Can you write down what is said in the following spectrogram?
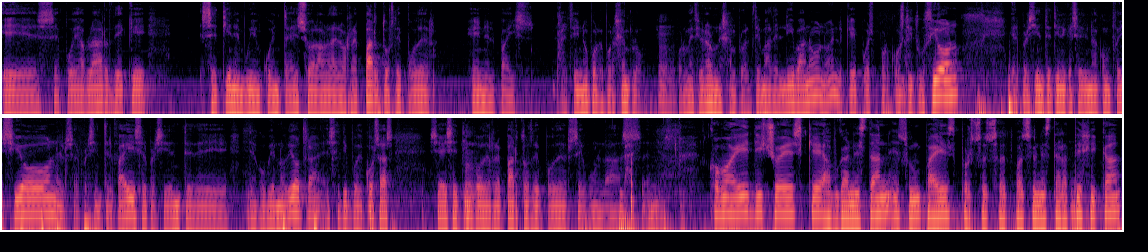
eh, se puede hablar de que se tiene muy en cuenta eso a la hora de los repartos de poder en el país. Porque, por ejemplo, por mencionar un ejemplo, el tema del Líbano, ¿no? en el que, pues, por constitución, el presidente tiene que ser de una confesión, el, el presidente del país, el presidente de, gobierno de otra, ese tipo de cosas, hay ese tipo de repartos de poder según las... Como he dicho, es que Afganistán es un país por su situación estratégica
